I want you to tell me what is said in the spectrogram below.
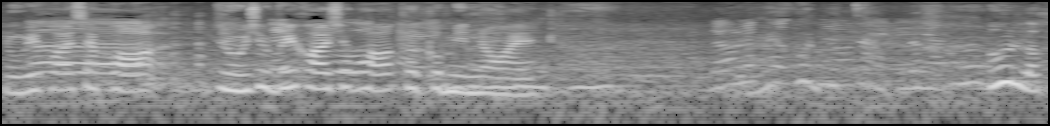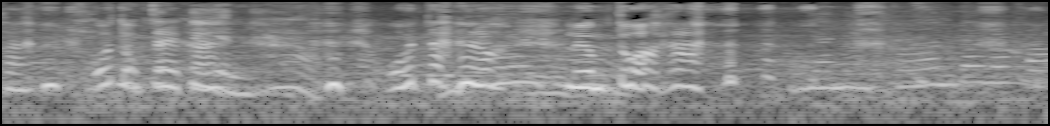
หนูวิเคราะห์เฉพาะหนูวิเคราะห์เฉพาะคือคุมินอยด์แล้วแล้วคนไปจับเลยอ๋อเหรอคะโอ้ตกใจค่ะเปลี่ยนค่ะโอ้ตายแล้วลืมตัวค่ะยานิคอนได้นะคะ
